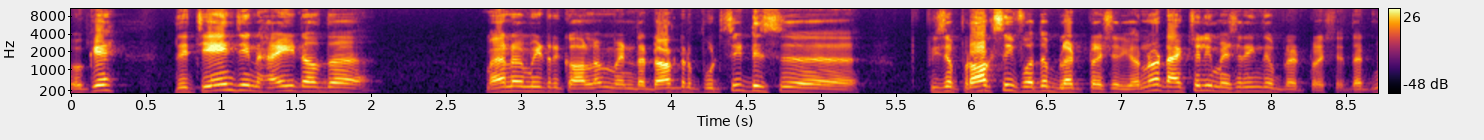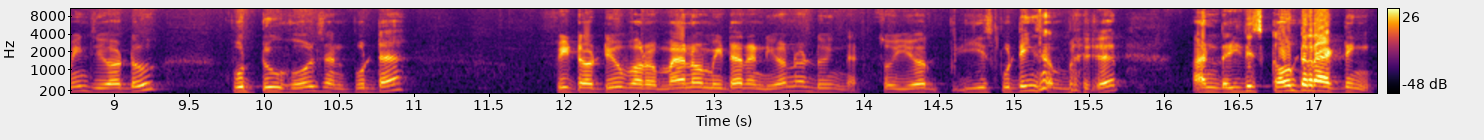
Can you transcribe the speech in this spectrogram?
Okay. The change in height of the manometer column when the doctor puts it is, uh, is a proxy for the blood pressure. You are not actually measuring the blood pressure. That means you have to put two holes and put a pitot tube or a manometer and you are not doing that. So, you are he is putting some pressure and it is counteracting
